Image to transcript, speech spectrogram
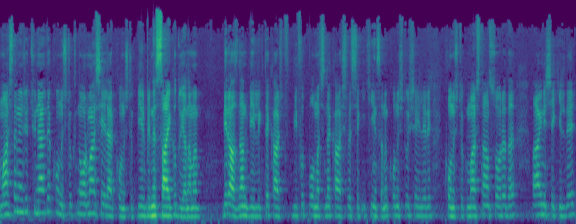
Maçtan önce tünelde konuştuk. Normal şeyler konuştuk. Birbirine saygı duyan ama birazdan birlikte karşı, bir futbol maçında karşılaşacak iki insanın konuştuğu şeyleri konuştuk. Maçtan sonra da aynı şekilde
